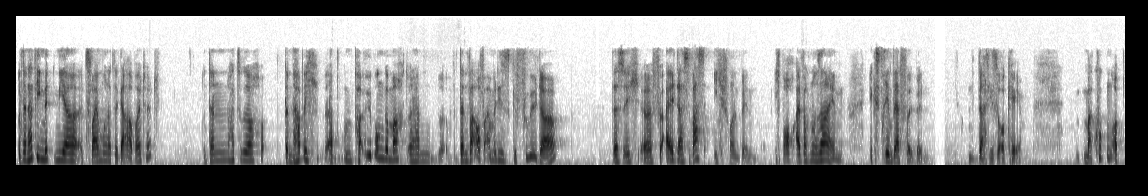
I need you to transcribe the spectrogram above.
Und dann hat die mit mir zwei Monate gearbeitet und dann hat sie gesagt, dann habe ich hab ein paar Übungen gemacht und haben, dann war auf einmal dieses Gefühl da, dass ich äh, für all das, was ich schon bin, ich brauche einfach nur sein, extrem wertvoll bin. Und da dachte ich so, okay, mal gucken, ob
